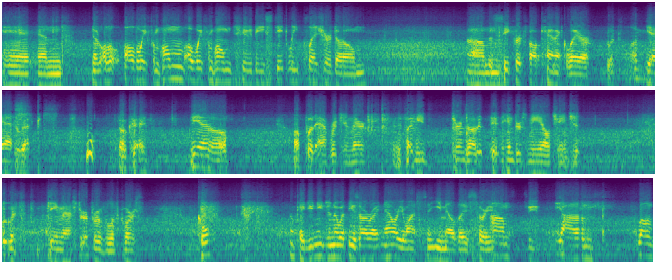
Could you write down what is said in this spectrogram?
and, and you know, all, all the way from home away from home to the stately pleasure dome. Um, The secret volcanic lair. yes. Correct. Okay. Yeah, So, I'll put average in there. If I need, turns out it, it hinders me, I'll change it. With Game Master approval, of course. Cool. Okay, do you need to know what these are right now, or you want us to email these for you? um, yeah, um, well,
